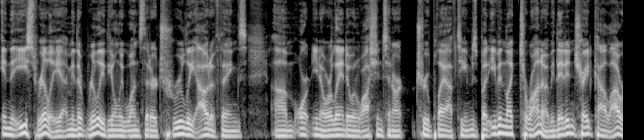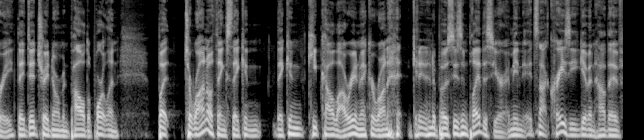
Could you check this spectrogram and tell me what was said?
in the East, really. I mean, they're really the only ones that are truly out of things. Um, or, you know, Orlando and Washington aren't true playoff teams, but even like Toronto, I mean, they didn't trade Kyle Lowry. They did trade Norman Powell to Portland, but Toronto thinks they can they can keep Kyle Lowry and make a run at getting into postseason play this year. I mean, it's not crazy given how they've,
